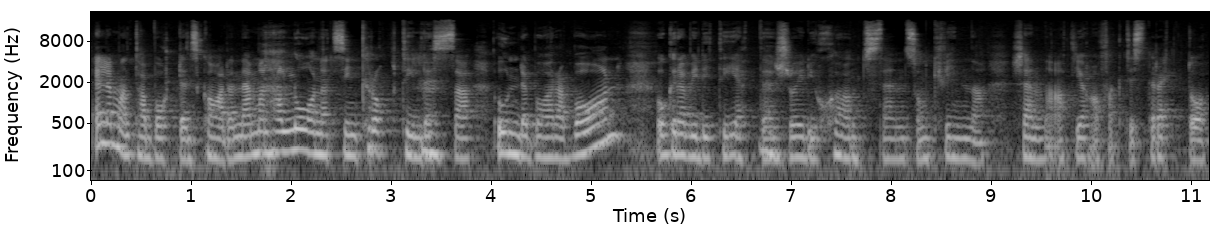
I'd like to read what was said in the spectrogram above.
eller man tar bort en skada. När man har lånat sin kropp till mm. dessa underbara barn och graviditeter mm. så är det ju skönt sen som kvinna känna att jag har faktiskt rätt att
